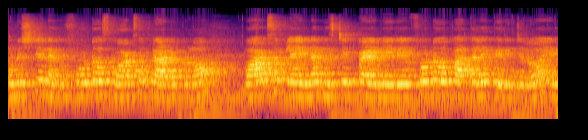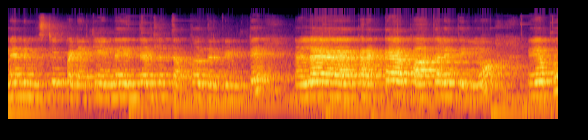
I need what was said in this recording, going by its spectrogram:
முடிச்சுட்டு எனக்கு ஃபோட்டோஸ் வாட்ஸ்அப்பில் அனுப்பணும். வாட்ஸ்அப்பில் என்ன மிஸ்டேக் பண்ணி ஃபோட்டோவை பார்த்தாலே தெரிஞ்சிடும் என்னென்ன மிஸ்டேக் பண்ணியிருக்கேன் என்ன எந்த இடத்துல தப்பு வந்திருக்குன்ட்டு நல்லா கரெக்டாக பார்த்தாலே தெரியும். எப்போ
